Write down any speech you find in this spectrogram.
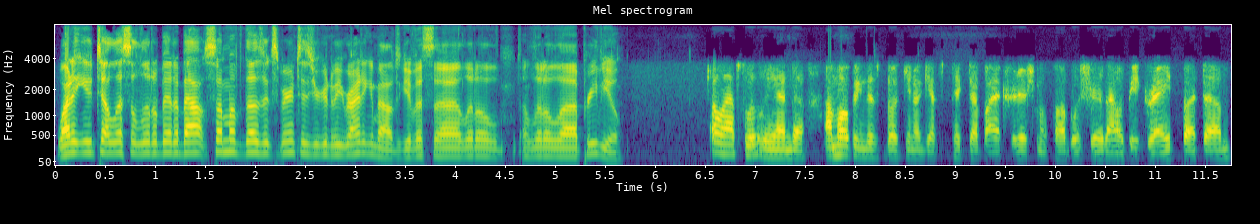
why don't you tell us a little bit about some of those experiences you're going to be writing about? To give us a little a little uh, preview. Oh, absolutely, and uh, I'm hoping this book, you know, gets picked up by a traditional publisher. That would be great. But um,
